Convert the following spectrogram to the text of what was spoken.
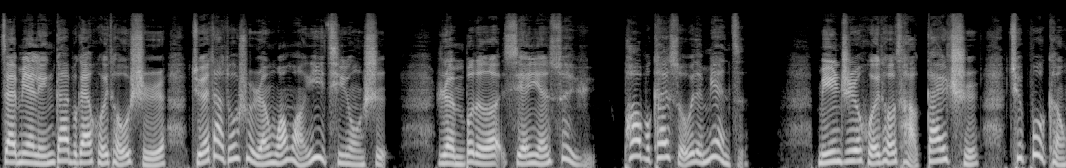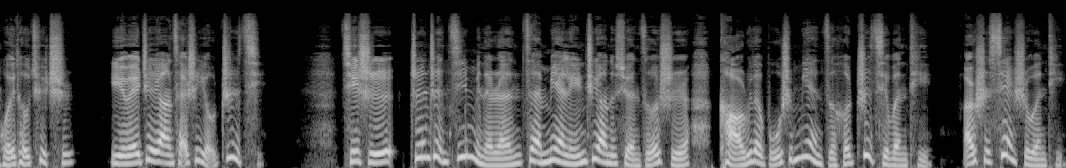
在面临该不该回头时，绝大多数人往往意气用事，忍不得闲言碎语，抛不开所谓的面子。明知回头草该吃，却不肯回头去吃，以为这样才是有志气。其实，真正机敏的人在面临这样的选择时，考虑的不是面子和志气问题，而是现实问题。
